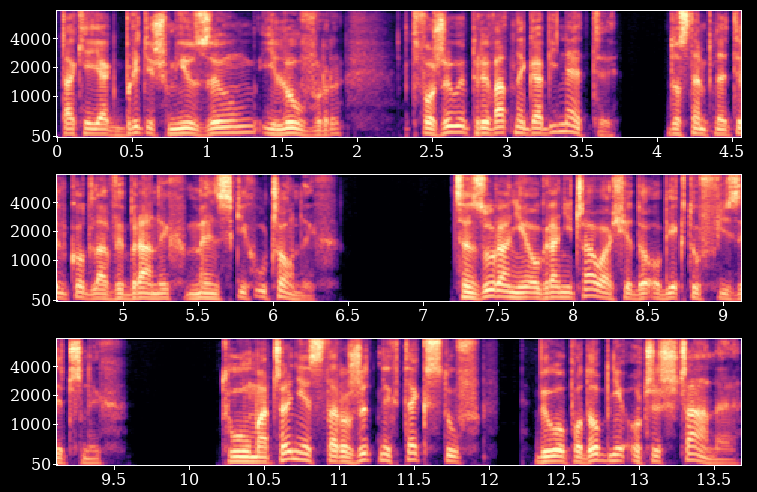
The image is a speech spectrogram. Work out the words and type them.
takie jak British Museum i Louvre, tworzyły prywatne gabinety, dostępne tylko dla wybranych męskich uczonych. Cenzura nie ograniczała się do obiektów fizycznych. Tłumaczenie starożytnych tekstów było podobnie oczyszczane,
